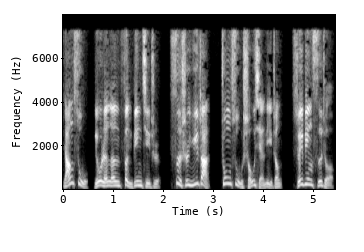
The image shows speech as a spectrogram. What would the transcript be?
杨素、刘仁恩奋兵击之，四十余战，中肃首显力争，随兵死者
